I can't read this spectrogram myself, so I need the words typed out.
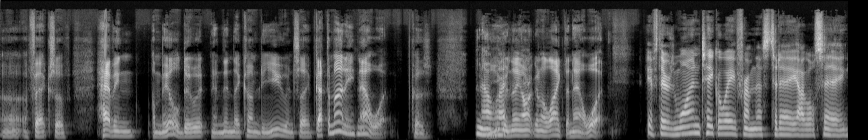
uh, effects of having a mill do it, and then they come to you and say, "Got the money? Now what?" Because No, you I- and they aren't going to like the now what. if there's one takeaway from this today, I will say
